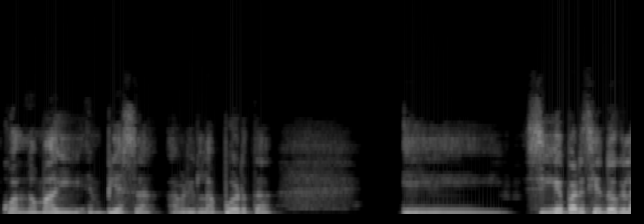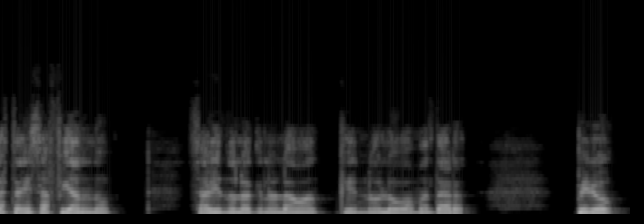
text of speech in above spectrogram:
Cuando Maggie empieza a abrir la puerta, y sigue pareciendo que la está desafiando, sabiendo que no, la que no lo va a matar, pero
